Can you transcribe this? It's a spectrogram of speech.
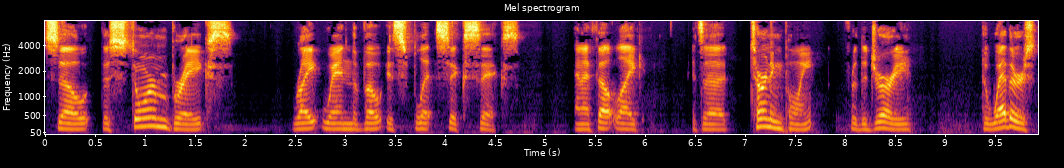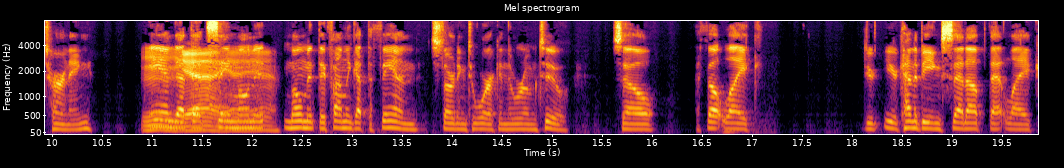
So the storm breaks right when the vote is split 6 6. And I felt like it's a turning point for the jury. The weather's turning. and at Mm, yeah, that same yeah, moment, yeah. moment, they finally got the fan starting to work in the room too. So I felt like you're, you're kind of being set up that like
